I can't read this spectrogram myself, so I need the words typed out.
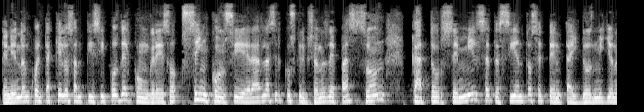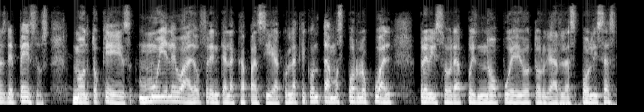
teniendo en cuenta que los anticipos del Congreso, sin considerar las circunscripciones de paz, son 14.772 millones de pesos, monto que es muy elevado frente a la capacidad con la que contamos, por lo cual Previsora pues no puede otorgar las pólizas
